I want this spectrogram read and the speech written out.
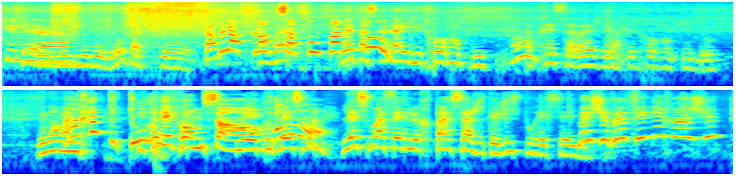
qui le glou-glou de l'eau parce que. T'as vu la flotte, ça fout pas Oui, parce que là, il est trop rempli. Oh. Après ça, ouais, je l'ai un peu trop rempli d'eau. Mais non, Arrête de tourner comme ça. Mais écoute, laisse-moi laisse faire le repassage, c'était juste pour essayer. Mais je veux finir un jupe.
